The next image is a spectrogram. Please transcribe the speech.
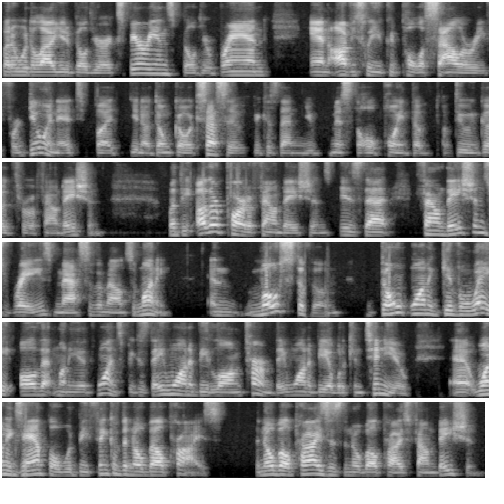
but it would allow you to build your experience, build your brand, and obviously you could pull a salary for doing it, but you know don't go excessive because then you miss the whole point of, of doing good through a foundation. But the other part of foundations is that foundations raise massive amounts of money, and most of them don't want to give away all that money at once because they want to be long term. They want to be able to continue. Uh, one example would be think of the Nobel Prize. The The Nobel Prize is the Nobel Prize Foundation.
